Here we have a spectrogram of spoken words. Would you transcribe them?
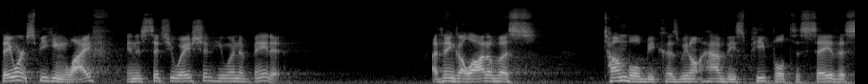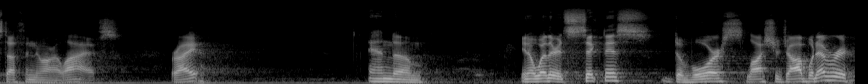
they weren't speaking life in his situation, he wouldn't have made it. I think a lot of us tumble because we don't have these people to say this stuff into our lives, right? And, um, you know, whether it's sickness, divorce, lost your job, whatever,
